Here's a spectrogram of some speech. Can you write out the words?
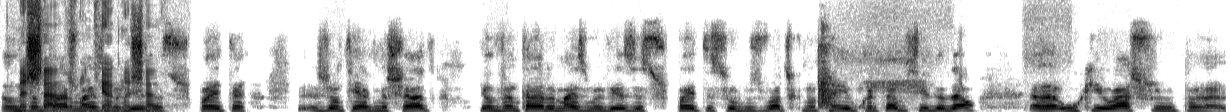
a levantar mais Tiago uma Machado. vez a suspeita, João Tiago Machado, a levantar mais uma vez a suspeita sobre os votos que não têm o cartão do cidadão, uh, o que eu acho pá,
